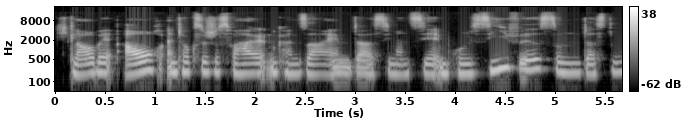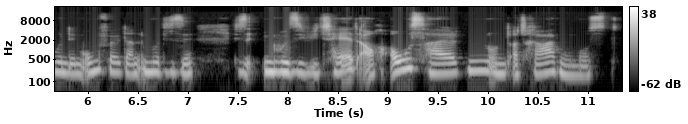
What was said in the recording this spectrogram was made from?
ich glaube, auch ein toxisches Verhalten kann sein, dass jemand sehr impulsiv ist und dass du in dem Umfeld dann immer diese, diese Impulsivität auch aushalten und ertragen musst.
